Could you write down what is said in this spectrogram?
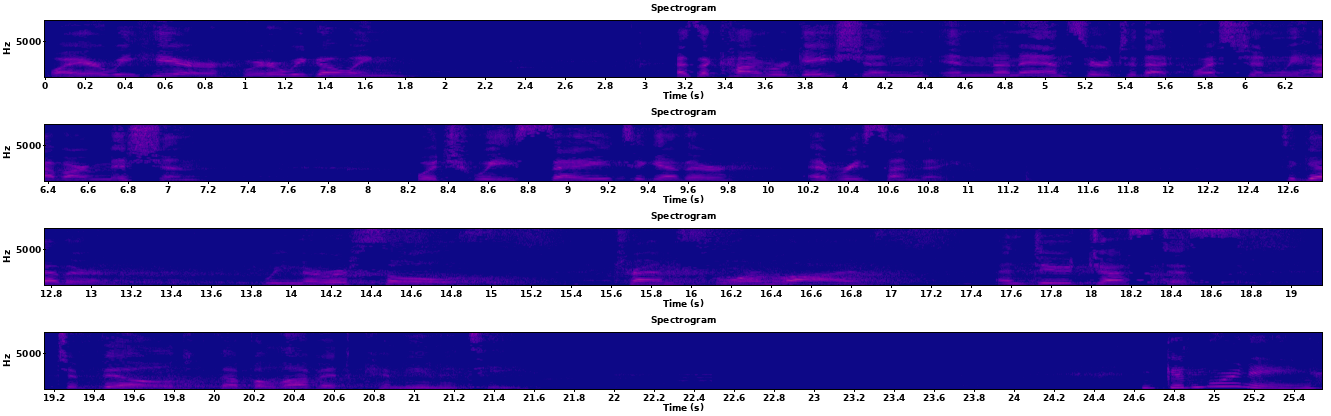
Why are we here? Where are we going? As a congregation, in an answer to that question, we have our mission, which we say together every Sunday. Together, we nourish souls, transform lives, and do justice to build the beloved community. Good morning.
